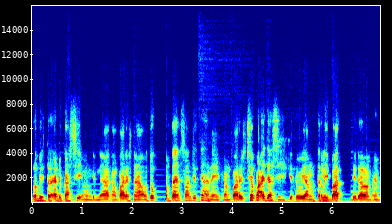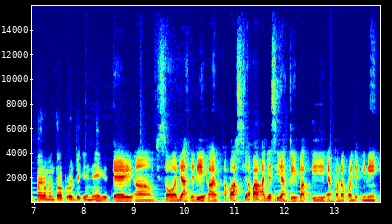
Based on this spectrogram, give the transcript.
lebih teredukasi mungkin ya Kang Paris. Nah, untuk pertanyaan selanjutnya nih Kang Paris, siapa aja sih gitu yang terlibat di dalam environmental project ini gitu? Oke, okay, um, so ya jadi uh, apa siapa aja sih yang terlibat di environmental project ini?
